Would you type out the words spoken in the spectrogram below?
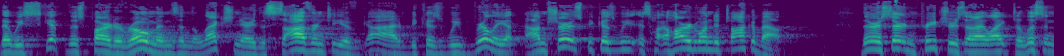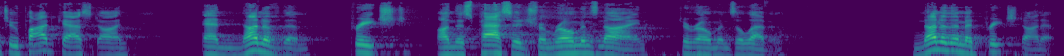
that we skip this part of Romans in the lectionary, the sovereignty of God, because we really, I'm sure it's because we, it's a hard one to talk about. There are certain preachers that I like to listen to podcast on, and none of them preached on this passage from Romans 9 to Romans 11. None of them had preached on it.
